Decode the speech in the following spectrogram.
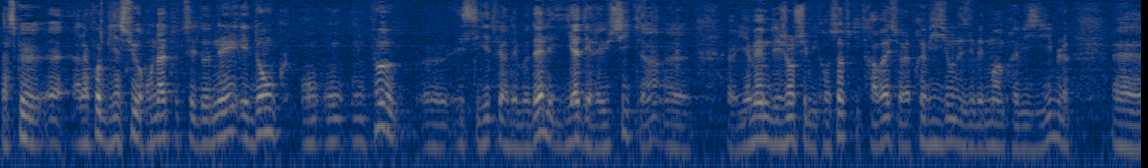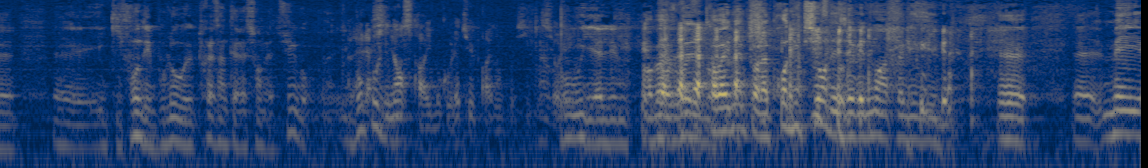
parce que, à la fois, bien sûr, on a toutes ces données et donc on, peut essayer de faire des modèles et il y a des réussites. Hein, euh, il y a même des gens chez Microsoft qui travaillent sur la prévision des événements imprévisibles. Euh, euh, et qui font des boulots très intéressants là-dessus. Bon, la, beaucoup finance travaille beaucoup là-dessus, par exemple, aussi. oui, elle, ah bah, travaille même sur la production des événements imprévisibles. mais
